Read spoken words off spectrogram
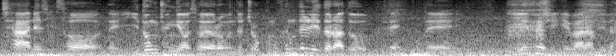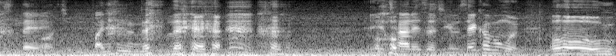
차 안에서 네, 이동 중이어서 여러분들 조금 흔들리더라도 네. 네, 이해해 주시기 바랍니다. 네. 어, 지금 많이 했는데. 네. 이게 차 안에서 지금 셀카봉을 어, 어,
